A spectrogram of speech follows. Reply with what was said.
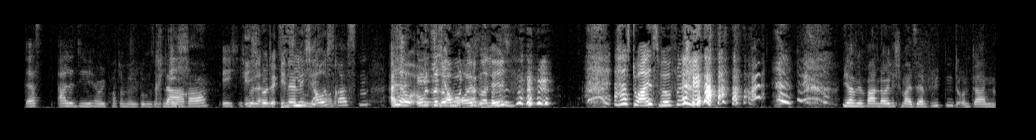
dass alle, die Harry Potter mögen, dumm sind. Klarer. Ich, ich, Ich, würde innerlich ziemlich aus- ausrasten. Also Ich unsere auch Wut äußerlich. Hast du Eiswürfel? Ja, wir waren neulich mal sehr wütend und dann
